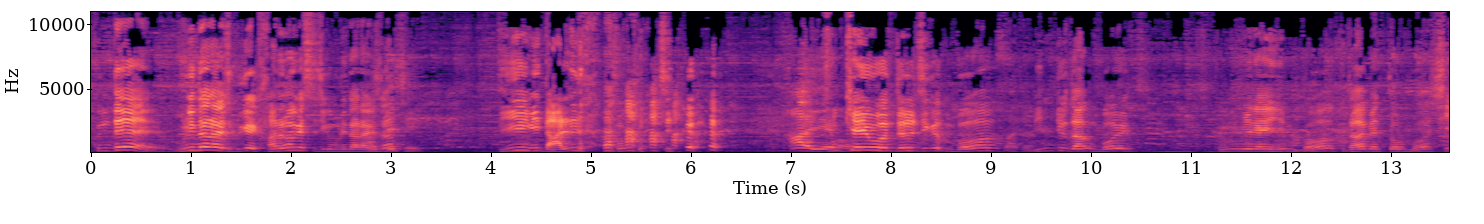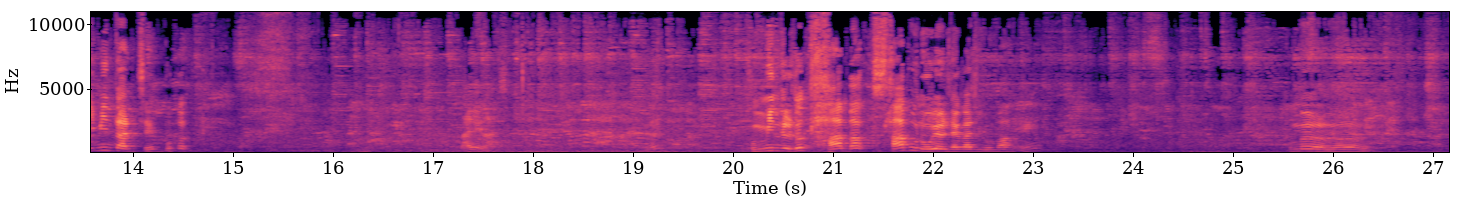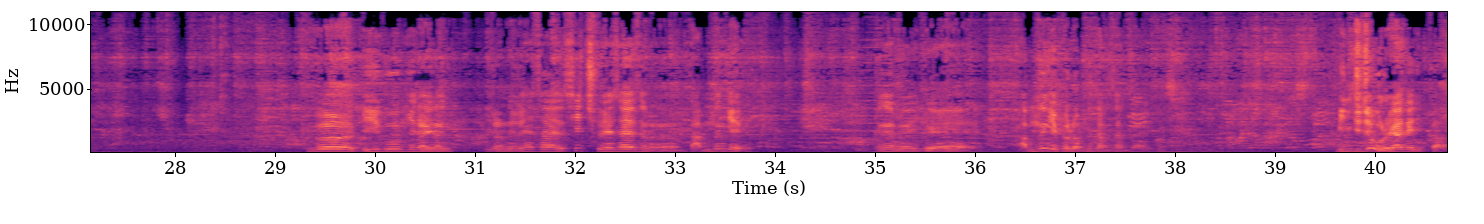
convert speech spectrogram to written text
근데 우리나라에서 그게 가능하겠어 지금 안 우리나라에서? 되지. 이미 난리 국회 지금 아, 예. 뭐. 국회의원들 지금 뭐 맞아. 민주당 뭐 국민의힘 뭐 그다음에 또 뭐 시민단체 뭐 난리 나지. 국민들도 다막 사분 오열 돼 가지고 막 응? 그러면 그거 미국이나 이런 이런 회사에 시추 회사에서는 남는 게 왜냐면 이게 남는 게 별로 없는 장사인가 이거지 민주적으로 해야 되니까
